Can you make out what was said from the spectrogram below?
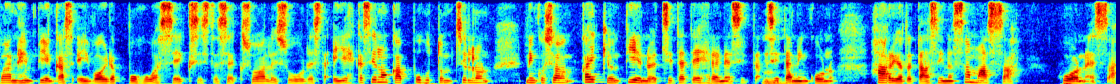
vanhempien kanssa ei voida puhua seksistä, seksuaalisuudesta. Ei ehkä silloinkaan puhuttu, mutta silloin niin se on, kaikki on tiennyt, että sitä tehdään ja sitä, mm. sitä niin kun, harjoitetaan siinä samassa huoneessa.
